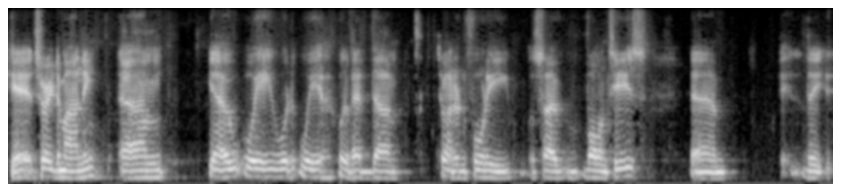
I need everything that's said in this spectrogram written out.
Yeah, it's very demanding. Um, you know, we would we would have had um, 240 or so volunteers. Um, the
